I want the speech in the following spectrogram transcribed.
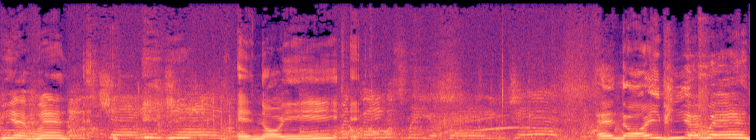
Yeah, man. Annoying. Annoying here, man.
